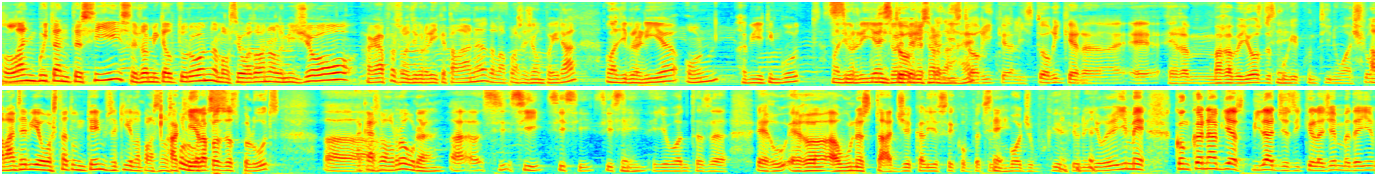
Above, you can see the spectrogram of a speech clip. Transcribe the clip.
L'any 86, Joan Miquel Turon, amb el seu dona, la Mitjó, agafes la llibreria catalana de la plaça Joan Peirà, la llibreria on havia tingut la llibreria sí, en Jordi Pere Sardà. L'històric eh? l'històric era, era meravellós de sí. poder continuar això. Abans havíeu estat un temps aquí a la plaça dels Peluts. Aquí a la plaça dels Peluts. Uh, a casa del Roure. Uh, sí, sí, sí, sí, sí, sí. I llavors uh, era, era a un estatge, calia ser completament sí. boig, podia fer una llibreria. I, com que anava als vilatges i que la gent me deia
